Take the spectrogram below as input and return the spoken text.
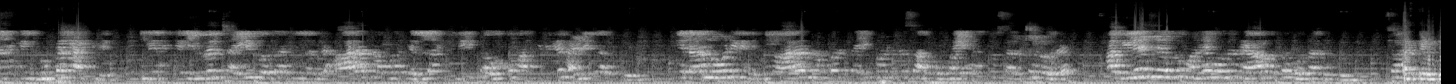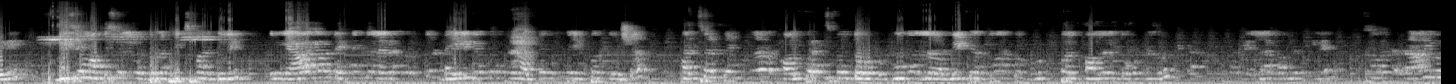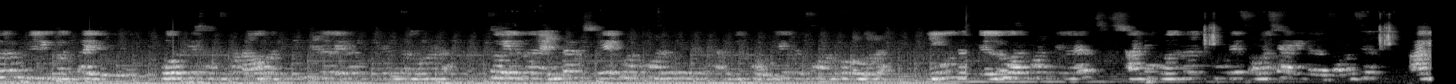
ನನಗೆ ಗ್ರೂಪಲ್ಲಿ ಹಾಕಿದೆ ಈಗ ಯು ಚೈಲ್ಡ್ ಗೊತ್ತಾಗಿಲ್ಲ ಅಂದ್ರೆ ಆರ್ ಆರ್ ನಂಬರ್ ಎಲ್ಲ ಇಲ್ಲಿ ಟೌನ್ ಹಾಕಿದ್ರೆ ಹಳ್ಳಿಗೆ ಹಾಕ್ತೀವಿ. ಈಗ ನಾನು ನೋಡಿದೀನಿ ನೀವು ಆರ್ ಆರ್ ನಂಬರ್ ಟೈಪ್ ಮಾಡಿದ್ರೆ ಸಾಕು ಮೈಕ್ ಅಂತ ಸರ್ಚ್ ಹೋದ್ರೆ ಆ ವಿಲೇಜ್ ಇರೋದು ಮನೆ ಹೋದ್ರೆ ಯಾವ ಅಂತ ಗೊತ್ತಾಗುತ್ತೆ. ಸೊ ಕೇಳ್ತೀನಿ. ಡಿ ಸಿ ಎಂ ಆಫೀಸಲ್ಲಿ ಒಬ್ಬರನ್ನ ಫಿಕ್ಸ್ ಮಾಡ್ತೀವಿ. ನಿಮ್ಗೆ ಯಾವ ಯಾವ ಟೆಕ್ನಿಕಲ್ ಎರರ್ ಬರುತ್ತೋ ಡೈಲಿ ಬೇಕು ಹದಿನೈದರಿಂದ ಇಪ್ಪತ್ತು ನಿಮಿಷ ಕನ್ಸಲ್ಟೆಂಟ್ನ ಕಾನ್ಫರೆನ್ಸ್ ತಗೊಂಡು ಗೂಗಲ್ ಮೀಟ್ ಅಥವಾ ಗ್ರೂಪ್ ಕಾಲ್ ಅಲ್ಲಿ ತಗೊಂಡ್ರು ಎಲ್ಲ ಬಂದಿರ್ತೀವಿ. ಸೊ ನಾವು ನಾವು ಸ್ಟೇಟ್ ವರ್ಕ್ ಎಲ್ಲರೂ ವರ್ಕ್ ಮಾಡ್ತಿದ್ರೆ ಸ್ಟಾರ್ಟಿಂಗ್ ಒಂದು ಟೂ ಡೇಸ್ ಸಮಸ್ಯೆ ಆಗಿದೆ ಸಮಸ್ಯೆ ಆಗಿ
